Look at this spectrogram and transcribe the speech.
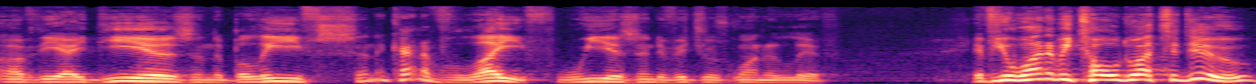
of the ideas and the beliefs and the kind of life we as individuals want to live. If you want to be told what to do,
